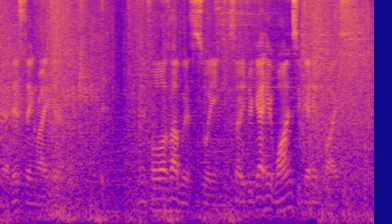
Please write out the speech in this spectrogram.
Yeah, this thing right here. And it follows up with swing. So if you get hit once, you get hit twice.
